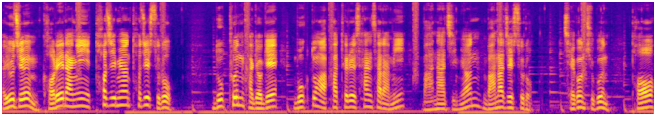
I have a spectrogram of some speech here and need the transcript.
아, 요즘 거래량이 터지면 터질수록 높은 가격에 목동 아파트를 산 사람이 많아지면 많아질수록 재건축은 더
